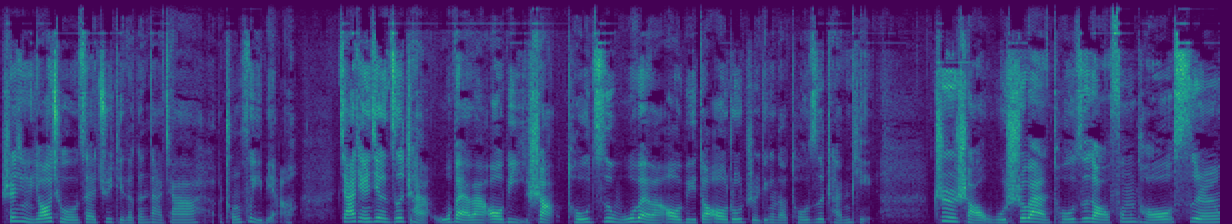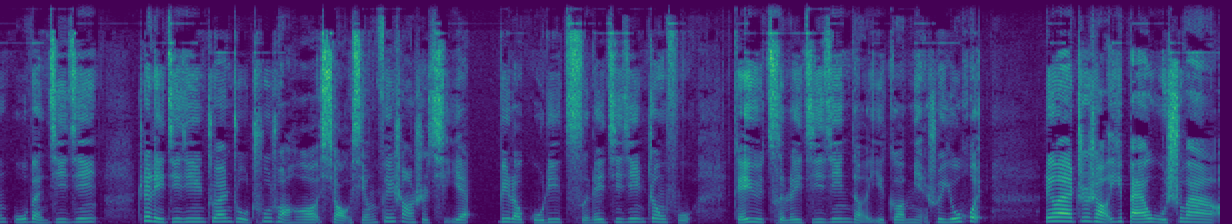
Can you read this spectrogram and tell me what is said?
申请要求再具体的跟大家重复一遍啊：家庭净资产五百万澳币以上，投资五百万澳币到澳洲指定的投资产品。至少五十万投资到风投私人股本基金，这类基金专注初创和小型非上市企业。为了鼓励此类基金，政府给予此类基金的一个免税优惠。另外，至少一百五十万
